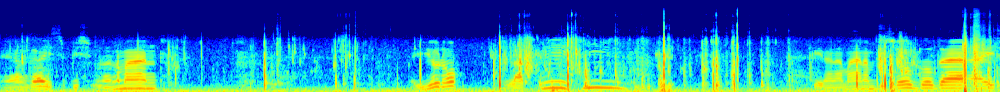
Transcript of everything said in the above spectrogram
Ayan guys, fish na naman. Ayun oh. Laki. Okay na naman ang bisogo guys.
